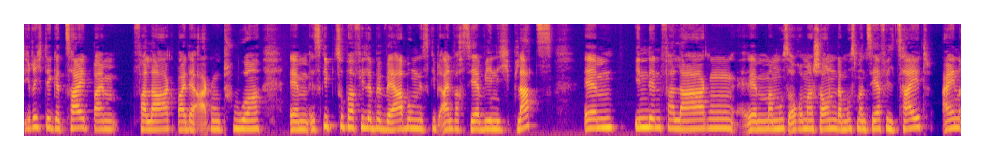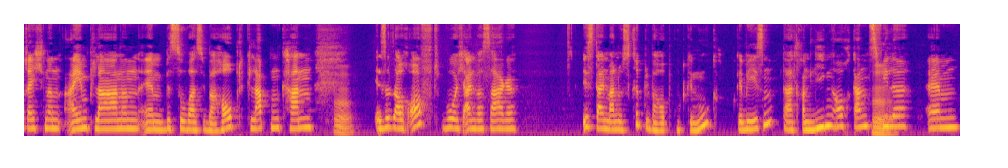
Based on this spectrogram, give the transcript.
die richtige Zeit beim Verlag, bei der Agentur. Ähm, es gibt super viele Bewerbungen, es gibt einfach sehr wenig Platz ähm, in den Verlagen. Ähm, man muss auch immer schauen, da muss man sehr viel Zeit einrechnen, einplanen, ähm, bis sowas überhaupt klappen kann. Mhm. Es ist auch oft, wo ich einfach sage, ist dein Manuskript überhaupt gut genug gewesen? Daran liegen auch ganz mhm. viele ähm,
